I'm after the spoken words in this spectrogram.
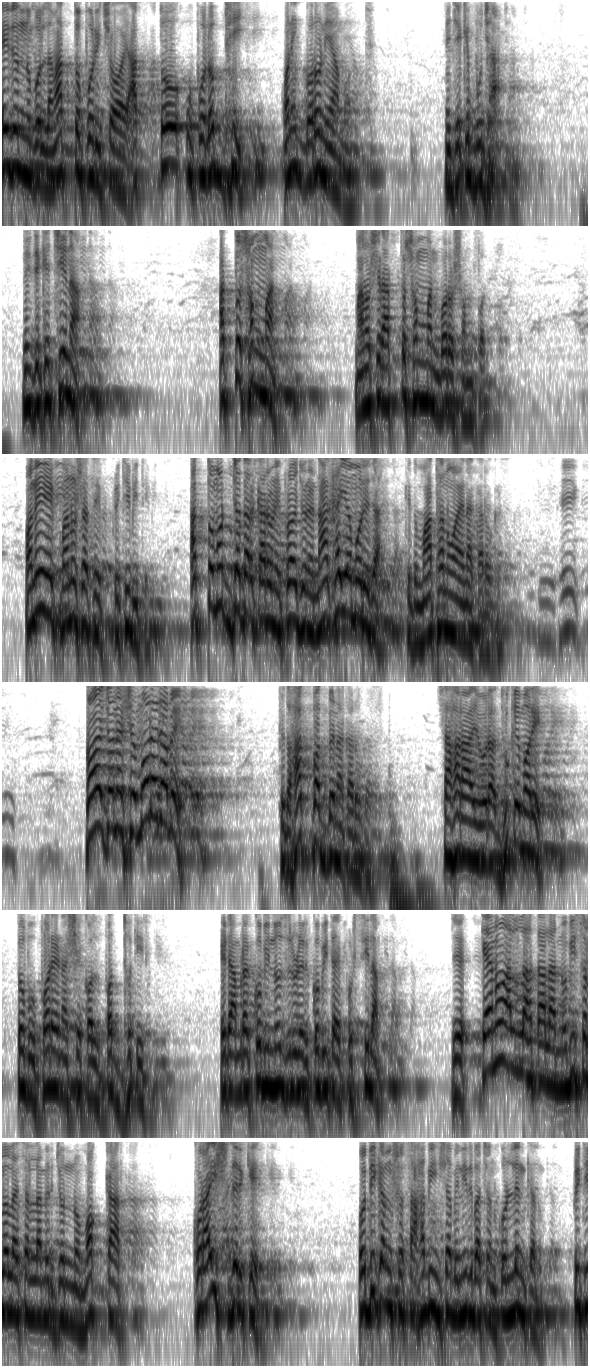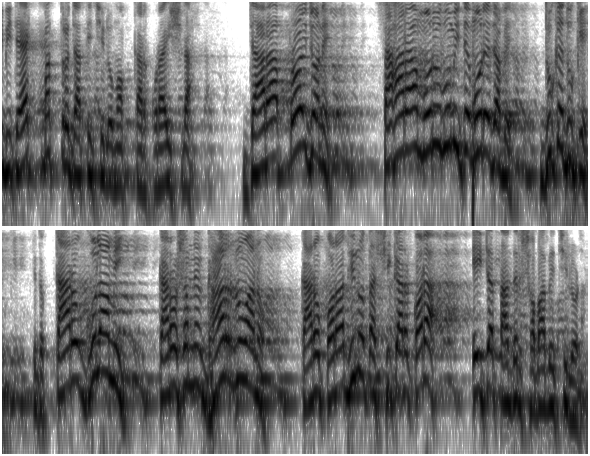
এই জন্য বললাম, আত্মপরিচয় আত্ম উপলব্ধি অনেক বড় নিয়ামত। নিজেকে বুঝা, নিজেকে চেনা। আত্মসম্মান, মানুষের আত্মসম্মান বড় সম্পদ। অনেক মানুষ আছে পৃথিবীতে, আত্মমর্যাদার কারণে প্রয়োজনে না খাইয়া মরে যায়, কিন্তু মাথা নোয়ায় না কারও কাছে। প্রয়োজনে সে মরে যাবে, কিন্তু হাত পাতবে না কারও কাছে। সাহারায় ওরা ধুকে মরে তবু পরে না সেকল পদ্ধতির। এটা আমরা কবি নজরুলের কবিতায় পড়ছিলাম যে কেন আল্লাহ তালা নবী সাল্লাহ সাল্লামের জন্য মক্কার কোরাইশদেরকে অধিকাংশ সাহাবি হিসাবে নির্বাচন করলেন কেন? পৃথিবীতে একমাত্র জাতি ছিল মক্কার কোরাইশরা। যারা প্রয়োজনে সাহারা মরুভূমিতে মরে যাবে, দুকে দুকে। কিন্তু কারও গোলামি, কারও সামনে ঘাড় নোয়ানো, কারও পরাধীনতা স্বীকার করা, এইটা তাদের স্বভাবে ছিল না।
